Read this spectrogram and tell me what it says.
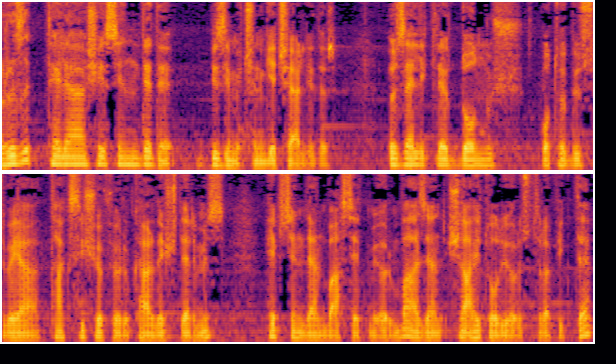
rızık telaşesinde de bizim için geçerlidir. Özellikle dolmuş, otobüs veya taksi şoförü kardeşlerimiz, hepsinden bahsetmiyorum. Bazen şahit oluyoruz trafikte.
